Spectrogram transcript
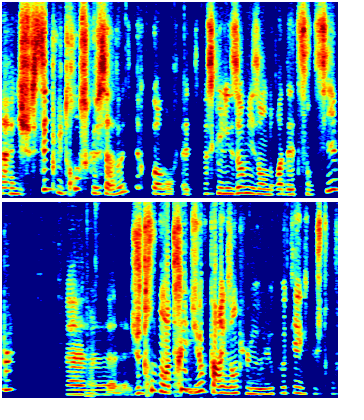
euh, je sais plus trop ce que ça veut dire, quoi, en fait. Parce que les hommes, ils ont le droit d'être sensibles. Euh, Je trouve, moi, très dur, par exemple, le, le côté que je trouve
